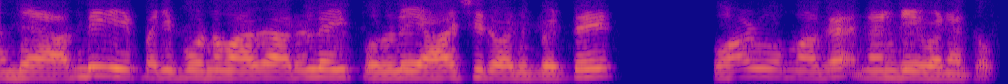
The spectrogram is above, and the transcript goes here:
அந்த அம்பிகை பரிபூர்ணமாக அருளை பொருளை ஆசீர்வாதம் பெற்று வாழ்வோமாக. நன்றி வணக்கம்.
